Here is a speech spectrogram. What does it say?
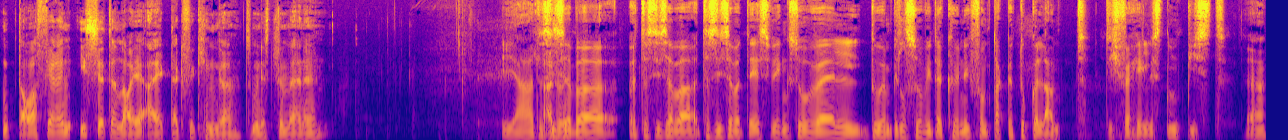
und Dauerferien ist ja der neue Alltag für Kinder, zumindest für meine. Ja, das Also- ist aber, das ist aber, das ist aber deswegen so, weil du ein bisschen so wie der König vom Takatuka-Land dich verhältst und bist, ja.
